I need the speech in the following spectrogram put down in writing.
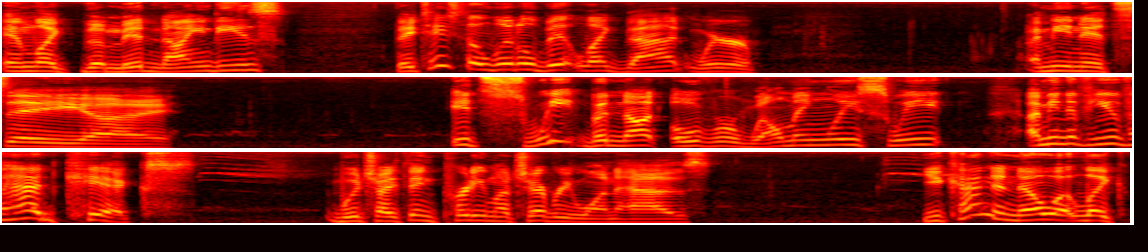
in like the mid 90s? They taste a little bit like that where I mean it's a uh, it's sweet but not overwhelmingly sweet. I mean if you've had Kix, which I think pretty much everyone has, you kind of know what like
